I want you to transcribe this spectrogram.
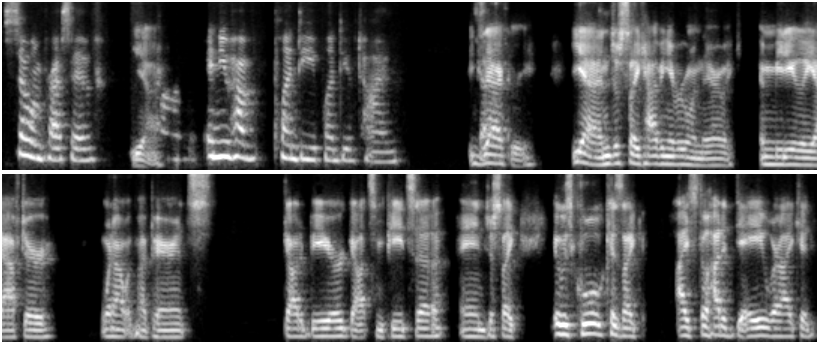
so impressive. Yeah. Um, and you have plenty, plenty of time. Exactly. So yeah, and just like having everyone there, like immediately after, went out with my parents, got a beer, got some pizza, and just like it was cool because like I still had a day where I could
